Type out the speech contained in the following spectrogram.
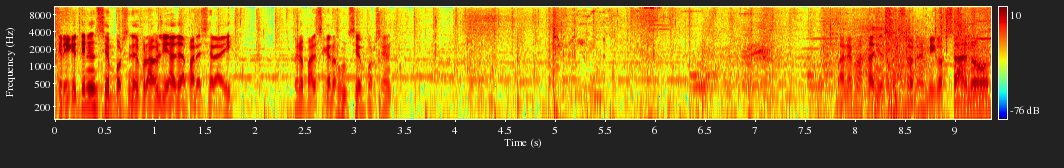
Creí que tiene un 100% de probabilidad de aparecer ahí Pero parece que no es un 100% Vale, más daños a enemigos sanos.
